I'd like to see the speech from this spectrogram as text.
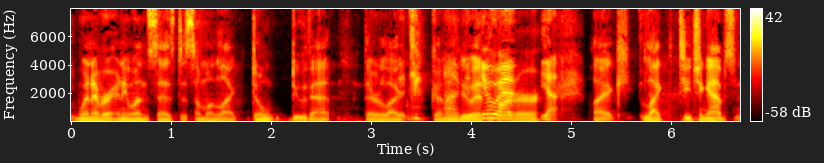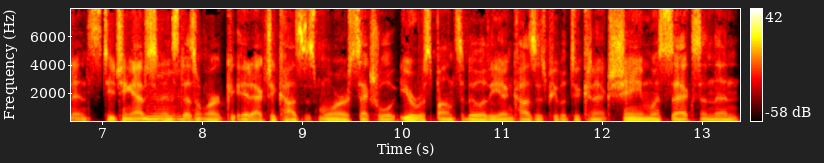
whenever anyone says to someone like, don't do that, they're like, gonna do it do it. harder. Yeah. Like, like teaching abstinence. Teaching abstinence Mm-hmm. doesn't work. It actually causes more sexual irresponsibility and causes people to connect shame with sex. And then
